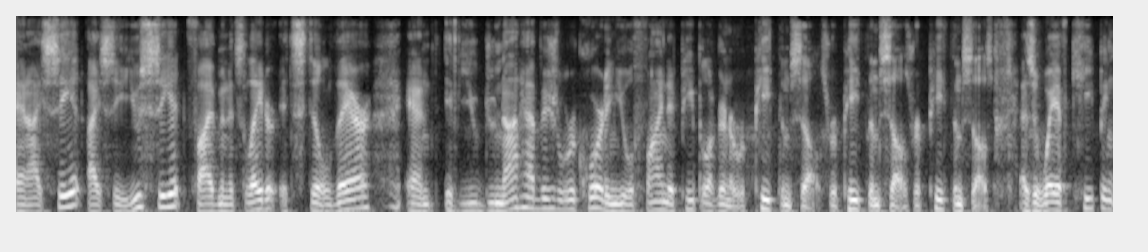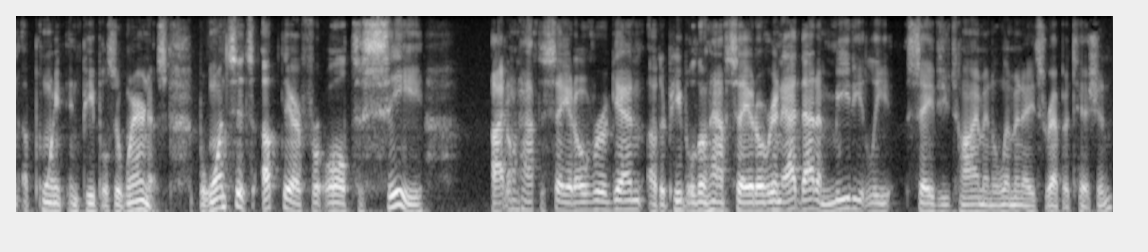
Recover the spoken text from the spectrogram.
and I see it, I see you see it. Five minutes later, it's still there. And if you do not have visual recording, you will find that people are going to repeat themselves, repeat themselves, repeat themselves as a way of keeping a point in people's awareness. But once it's up there for all to see, I don't have to say it over again. Other people don't have to say it over again. That immediately saves you time and eliminates repetition.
